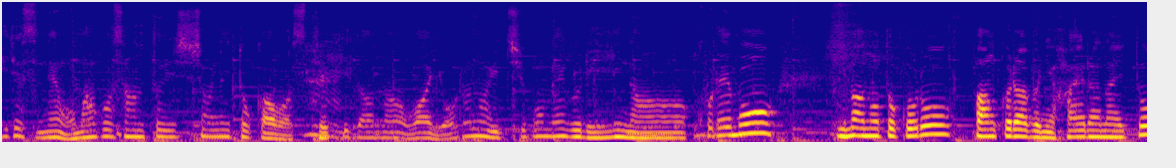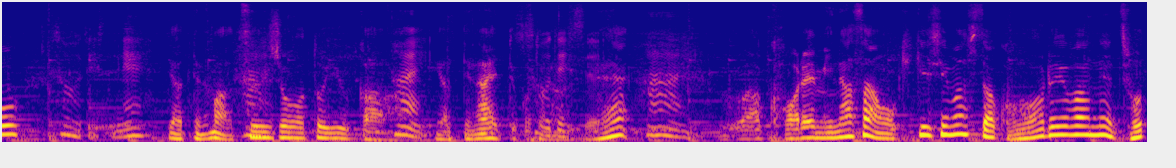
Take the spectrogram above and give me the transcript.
いいですねお孫さんと一緒にとかは素敵だな、はい、夜のいちご巡りいいな。これも今のところファンクラブに入らないとそうですね。やってまあ通常というか、やってないってことなんですね。はい、うわこれ皆さんお聞きしました。これはねちょっ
